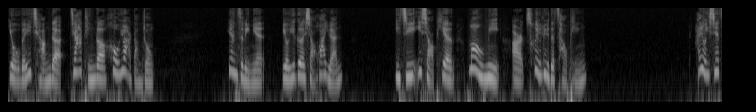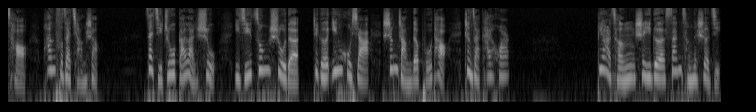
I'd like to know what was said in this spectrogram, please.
有围墙的家庭的后院当中。院子里面有一个小花园，以及一小片茂密而翠绿的草坪，还有一些草攀附在墙上，在几株橄榄树以及棕树的这个荫护下。生长的葡萄正在开花。第二层是一个三层的设计，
